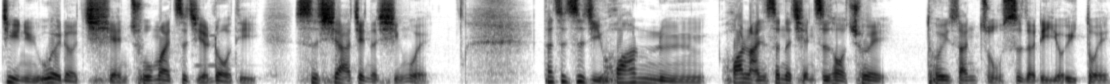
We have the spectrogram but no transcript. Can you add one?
妓女为了钱出卖自己的肉体是下贱的行为，但是自己花女花男生的钱之后，却推三阻四的理由一堆。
